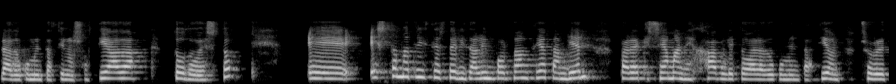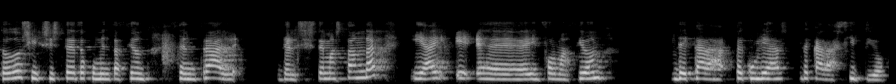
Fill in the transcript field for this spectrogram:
la documentación asociada, todo esto. Eh, esta matriz es de vital importancia también para que sea manejable toda la documentación, sobre todo si existe documentación central del sistema estándar y hay eh, información de cada, peculiar de cada sitio.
